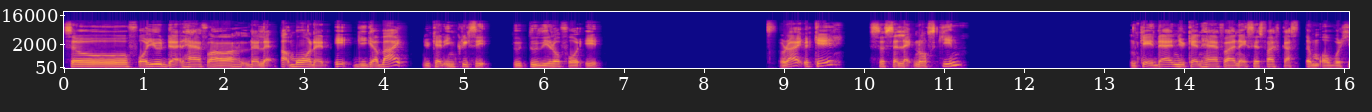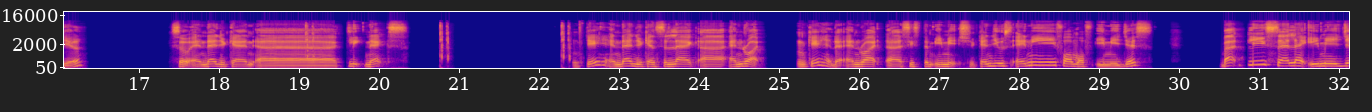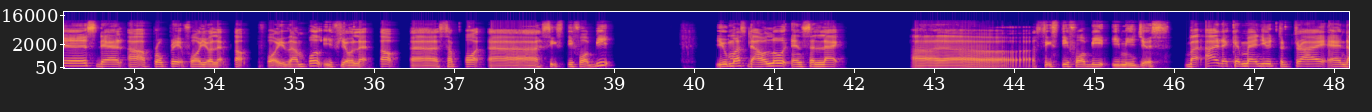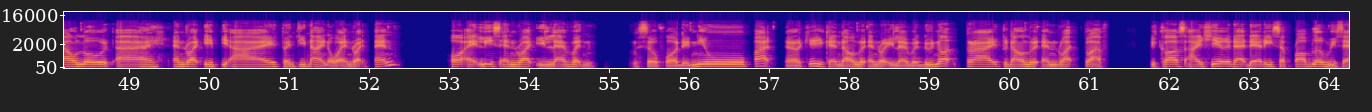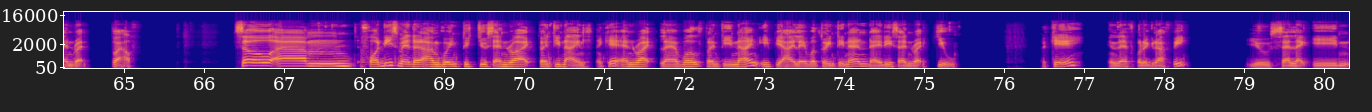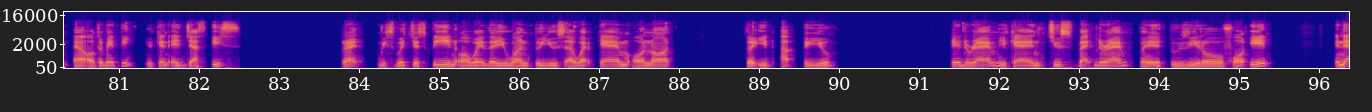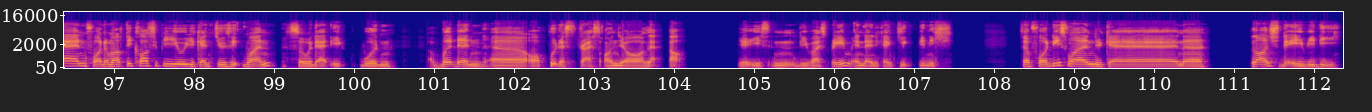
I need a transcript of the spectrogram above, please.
So for you that have uh, the laptop more than 8 gigabyte, you can increase it to 2048. Alright, okay. So select no skin. Okay, then you can have an Nexus 5 custom over here. So, and then you can uh, click next. Okay, and then you can select uh, Android. Okay, the Android uh, system image. You can use any form of images. But please select images that are appropriate for your laptop. For example, if your laptop uh, support uh, 64-bit, you must download and select uh, 64-bit images. But I recommend you to try and download uh, Android API 29 or Android 10 or at least Android 11 so for the new part, uh, okay, you can download Android 11. Do not try to download Android 12 because I hear that there is a problem with Android 12. So um, for this matter, I'm going to choose Android 29. Okay, Android level 29, API level 29, that is Android Q. Okay, and then for the graphic, you select in uh, automatic. You can adjust this right? With virtual screen or whether you want to use a webcam or not. So it up to you. Okay the ram you can choose back the ram 2048 and then for the multi-core cpu you can choose it one so that it won't burden uh, or put a stress on your laptop. Here is in device frame and then you can click finish. So for this one you can uh, launch the avd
